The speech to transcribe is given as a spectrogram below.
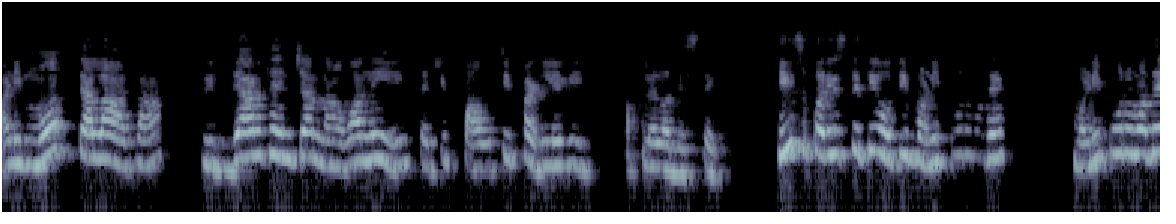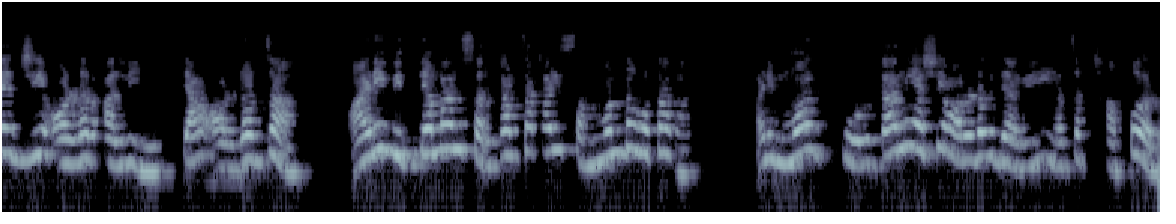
आणि मग त्याला आता विद्यार्थ्यांच्या नावाने त्याची पावती पडलेली आपल्याला दिसते. हीच परिस्थिती होती मणिपूरमध्ये. मणिपूरमध्ये जी ऑर्डर आली त्या ऑर्डरचा आणि विद्यमान सरकारचा काही संबंध होता का? आणि मग कोर्टाने अशी ऑर्डर द्यावी ह्याचं खापर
